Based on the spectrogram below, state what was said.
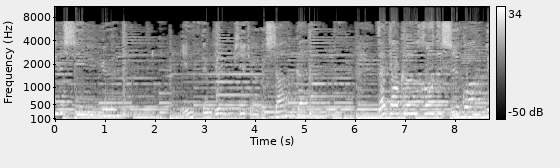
无际的喜悦，一点点疲倦和伤感，在雕刻后的时光里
